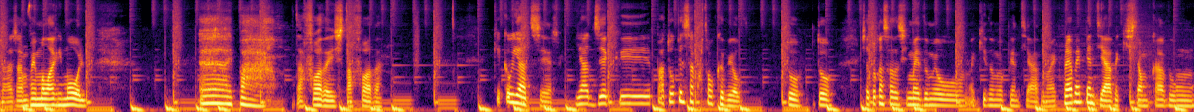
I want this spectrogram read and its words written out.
já, já me vem uma lágrima ao olho. Ai pá, está foda isto, está foda. O que é que eu ia dizer? Ia dizer que, pá, estou a pensar cortar o cabelo. Estou, estou já estou cansado assim meio do meu aqui do meu penteado, não é? Que não é bem penteado, aqui isto é um bocado um.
